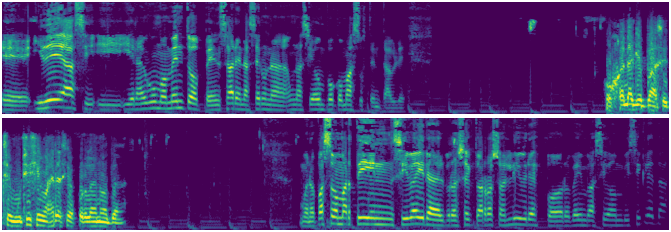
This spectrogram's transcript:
ideas y, en algún momento pensar en hacer una, una ciudad un poco más sustentable. Ojalá que pase. Che, muchísimas gracias por la nota. Bueno, pasó Martín Sibeira del proyecto Arroyos Libres por B Invasión Bicicleta.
